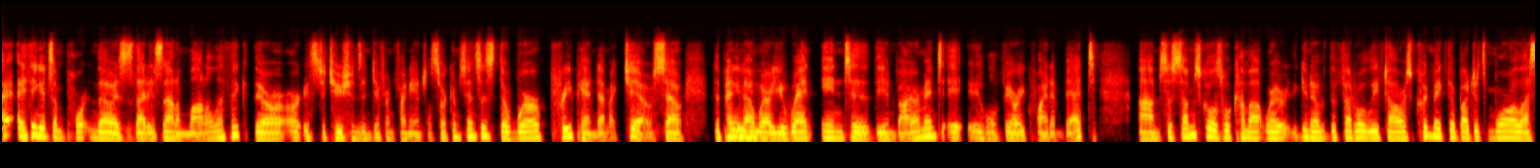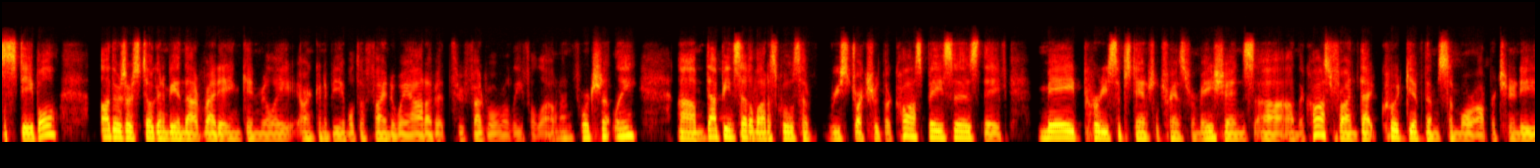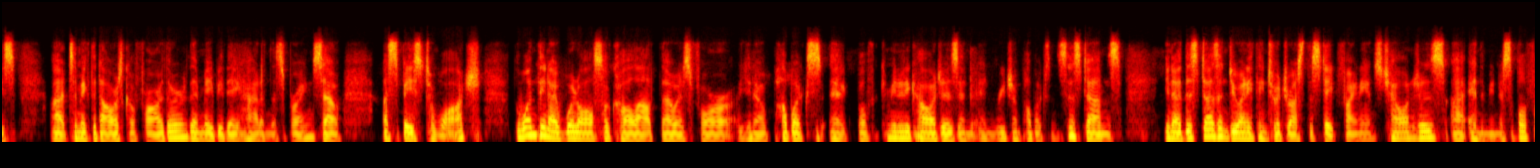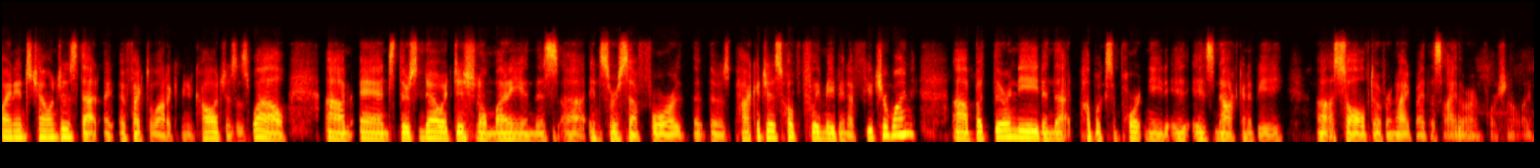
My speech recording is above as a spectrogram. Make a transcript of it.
I, I think it's important though is that it's not a monolithic. There are, are institutions in different financial circumstances. There were pre-pandemic too. So depending mm-hmm. on where you went into the environment, it, it will vary quite a bit. Um, so some schools will come out where you know the federal relief dollars could make their budgets more or less stable, Others are still going to be in that red ink and really aren't going to be able to find a way out of it through federal relief alone, unfortunately. Um, that being said, a lot of schools have restructured their cost bases. They've made pretty substantial transformations uh, on the cost front that could give them some more opportunities uh, to make the dollars go farther than maybe they had in the spring. So, a space to watch. The one thing I would also call out, though, is for you know publics, uh, both community colleges and, and regional publics and systems. You know, this doesn't do anything to address the state finance challenges uh, and the municipal finance challenges that affect a lot of community colleges as well. Um, and there's no additional money in this uh, in CRRSA for the, those packages. Hopefully, maybe in a future one, uh, but their need and that public support need is, is not going to be uh, solved overnight by this either, unfortunately.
